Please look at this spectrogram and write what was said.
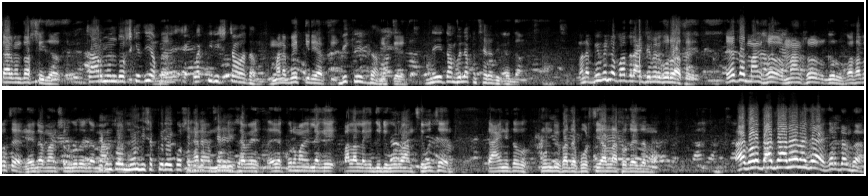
চার মন দশ কেজি চার মন দশ কেজি আপনার এক লাখ তিরিশ চাওয়া দাম। মানে বিক্রি আর কি। বিক্রির দাম। মানে এই দাম হলে আপনি ছেড়ে দিবেন। একদম মানে বিভিন্ন পদের আইটেমের গরু আছে। এটা তো মাংস মাংসর গরু কথা বলছেন? এটা মাংসের গরু এটা এখন তো মন হিসাব করে করছে এখানে মন হিসাবে কোরবানির লাগে পালার লাগে দুইটি গরু আনছি বুঝছেন? তা আইনি তো কোন বিপদে পড়ছি আল্লাহ খোদাই জানে। গরুর দাম জানে না গরুর দাম জান?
